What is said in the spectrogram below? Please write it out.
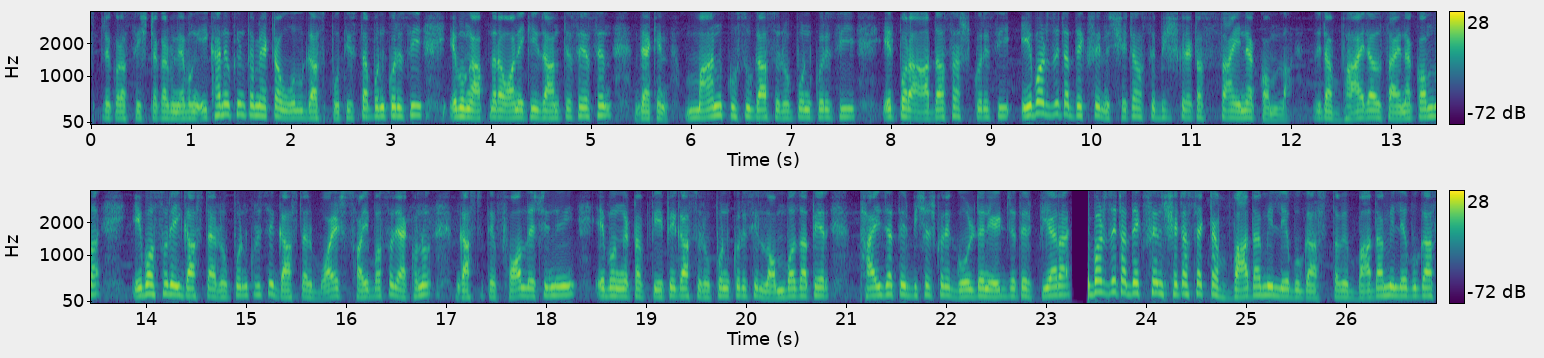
স্প্রে করার চেষ্টা করবেন এবং এখানেও কিন্তু আমি একটা ওল গাছ প্রতিস্থাপন করেছি এবং আপনারা অনেকেই জানতে চেয়েছেন, দেখেন মান কচু গাছ রোপণ করেছি, এরপর আদা চাষ করেছি, এবার যেটা দেখছেন সেটা হচ্ছে বিশেষ করে একটা চাইনা কমলা, যেটা ভাইরাল চাইনা কমলা, এবছর এই গাছটা রোপণ করেছি, গাছটার বয়স ছয় বছর এখনও গাছটাতে ফল এসেনি এবং একটা পেঁপে গাছ রোপণ করেছি, লম্বা জাতের, থাই জাতের, বিশেষ করে গোল্ডেন এইট জাতের পেয়ারা। এবার যেটা দেখছেন, সেটা হচ্ছে একটা বাদামি লেবু গাছ। তবে বাদামি লেবু গাছ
